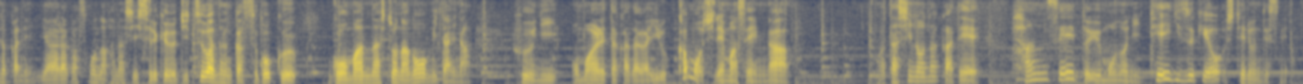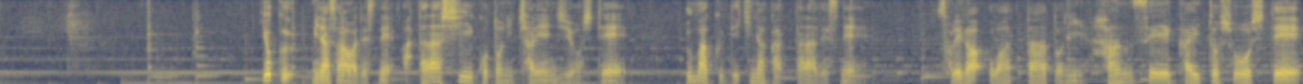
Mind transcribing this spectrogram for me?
なんかね、柔らかそうな話してるけど、実はなんかすごく傲慢な人なの？みたいな風に思われた方がいるかもしれませんが、私の中で反省というものに定義づけをしてるんですね。よく皆さんはですね新しいことにチャレンジをしてうまくできなかったらですねそれが終わった後に反省会と称して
